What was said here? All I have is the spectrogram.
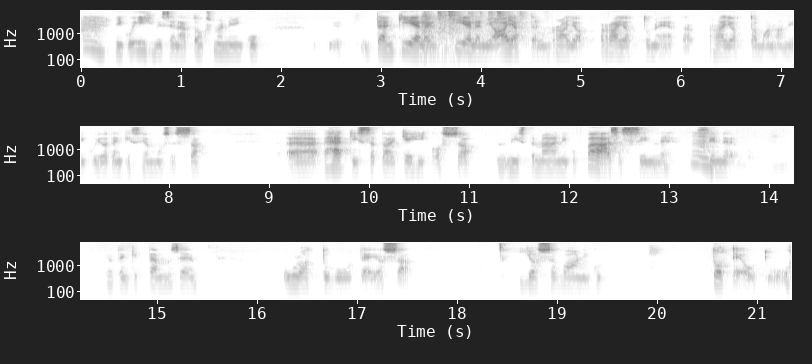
mm. niin kuin ihmisenä, että onko mä niin kuin, tämän kielen, kielen ja ajattelun rajo, rajoittuneen, rajoittamana niin kuin jotenkin semmoisessa häkissä tai kehikossa, mistä mä en niin kuin pääse sinne, mm. sinne jotenkin tämmöiseen ulottuvuuteen, jossa, jossa vaan niin kuin toteutuu.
